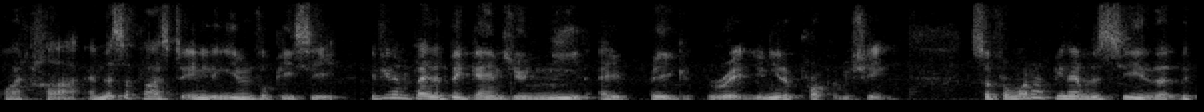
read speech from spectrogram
quite high, and this applies to anything, even for PC. If you're going to play the big games, you need a big rig. You need a proper machine. So, from what I've been able to see, the, the,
